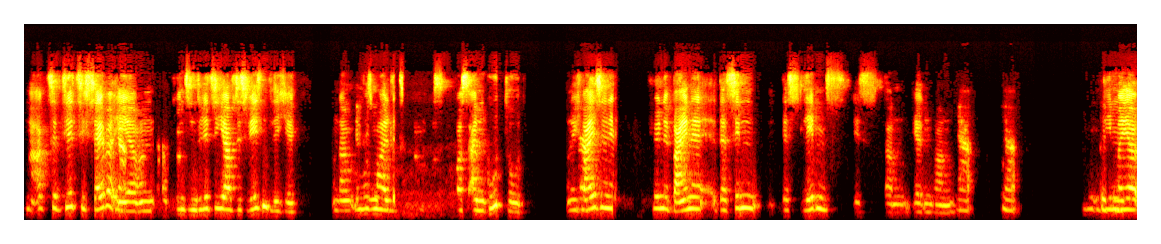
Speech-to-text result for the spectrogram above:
Man akzeptiert sich selber ja. eher und konzentriert sich auf das Wesentliche. Und dann muss man halt was einem gut tut. Und ich ja. weiß nicht, schöne Beine der Sinn des Lebens ist dann irgendwann. Ja, ja. Die man ja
